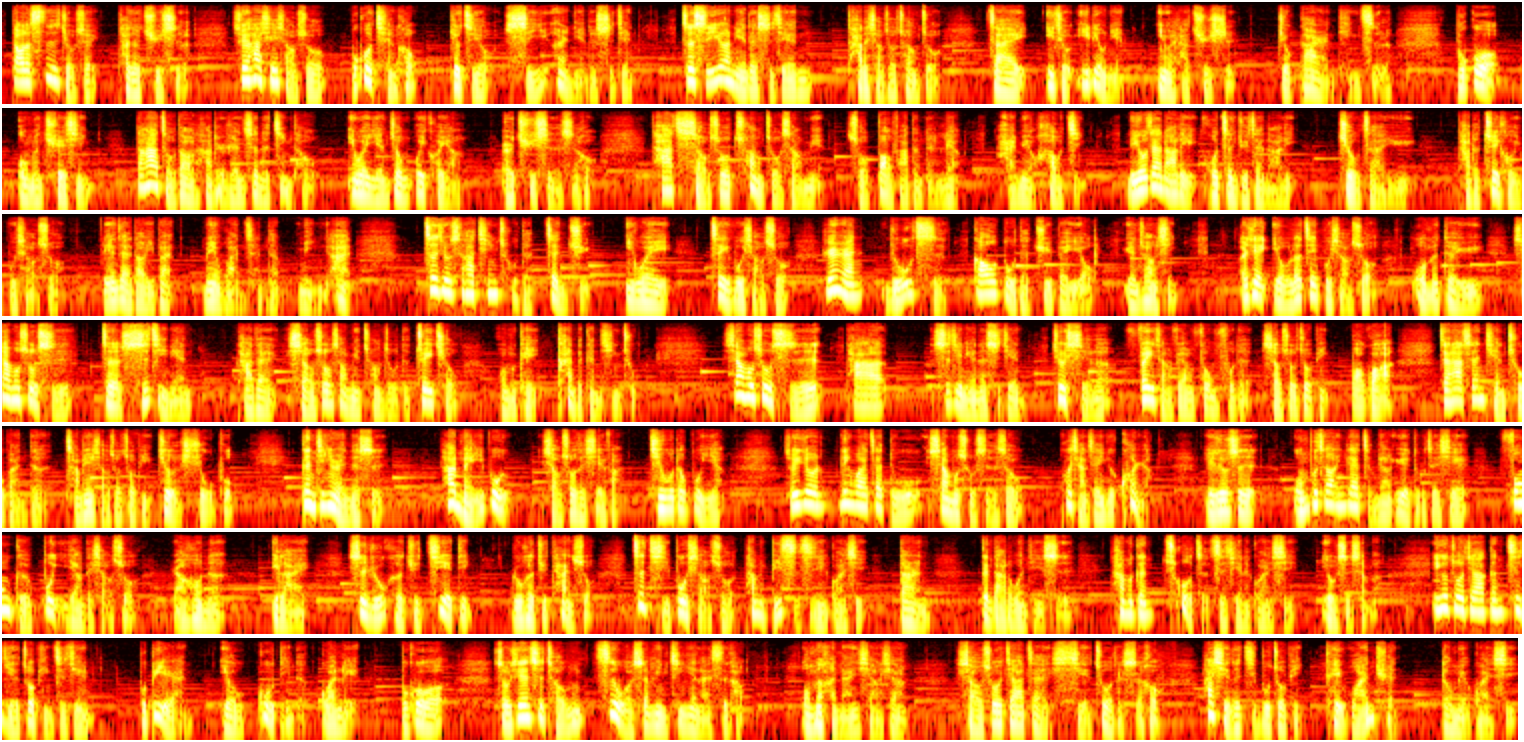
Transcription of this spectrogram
到了四十九岁，他就去世了。所以他写小说不过前后就只有十一二年的时间。这十一二年的时间，他的小说创作，在一九一六年，因为他去世，就戛然停止了。不过我们确信，当他走到他的人生的尽头，因为严重胃溃疡而去世的时候。他小说创作上面所爆发的能量还没有耗尽，理由在哪里或证据在哪里，就在于他的最后一部小说连载到一半没有完成的《明暗》，这就是他清楚的证据。因为这部小说仍然如此高度的具备有原创性，而且有了这部小说，我们对于夏目漱石这十几年他在小说上面创作的追求。我们可以看得更清楚。夏目漱石他十几年的时间就写了非常非常丰富的小说作品，包括在他生前出版的长篇小说作品就有十五部。更惊人的是，他每一部小说的写法几乎都不一样，所以就另外在读夏目漱石的时候会产生一个困扰，也就是我们不知道应该怎么样阅读这些风格不一样的小说。然后呢，一来。是如何去界定，如何去探索这几部小说，他们彼此之间关系？当然，更大的问题是，他们跟作者之间的关系又是什么？一个作家跟自己的作品之间不必然有固定的关联。不过，首先是从自我生命经验来思考，我们很难想象小说家在写作的时候，他写的几部作品可以完全都没有关系。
